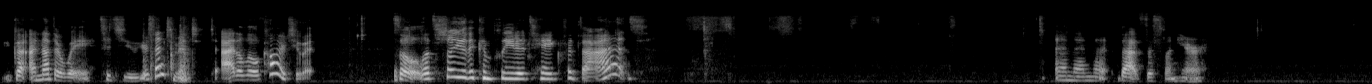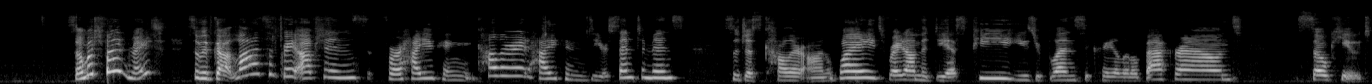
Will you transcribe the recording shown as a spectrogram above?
you've got another way to do your sentiment, to add a little color to it. So let's show you the completed tag for that. And then that, that's this one here. So much fun, right? So we've got lots of great options for how you can color it, how you can do your sentiments. So just color on white, right on the DSP, use your blends to create a little background. So cute.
